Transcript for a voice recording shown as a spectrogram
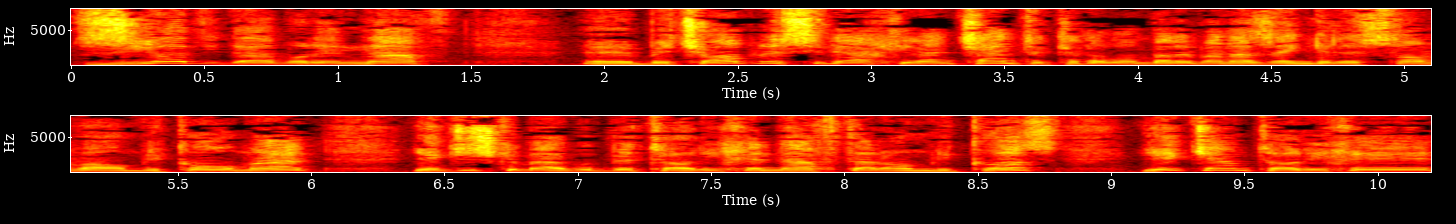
زیادی درباره نفت به چاپ رسیده. اخیرا چند تا کتابم برای من از انگلستان و آمریکا اومد. یکیش که مربوط به تاریخ نفت در آمریکاست. یکم تاریخ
